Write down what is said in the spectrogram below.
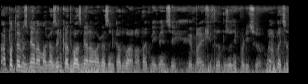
A potem zmiana magazynka 2, zmiana magazynka 2. No tak mniej więcej, chyba jeśli to dużo nie policzyłem. No lecę.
